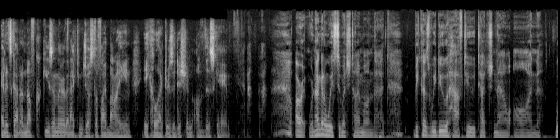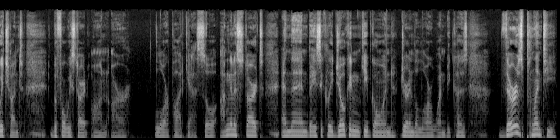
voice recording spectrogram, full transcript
And it's got enough cookies in there that I can justify buying a collector's edition of this game. All right, we're not going to waste too much time on that because we do have to touch now on Witch Hunt before we start on our lore podcast. So I'm going to start and then basically Joe can keep going during the lore one because there's plenty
